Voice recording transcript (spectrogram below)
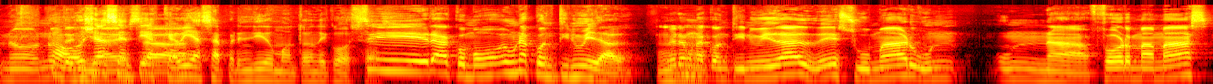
No, no, no ya sentías que habías aprendido un montón de cosas. Sí, era como una continuidad. Era una continuidad de sumar una forma más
